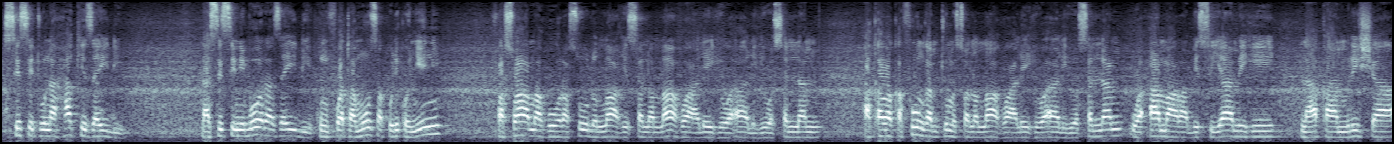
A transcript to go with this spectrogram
Sisi tuna haki zaidi na sisi ni bora zaidi kumfuata musa kuliko nyinyi. Fasamahu rasulullahi salllahu alaihi waalihi wasallam akawa akafunga mtume salllahu alaihi waalihi wasallam wa amara bisiyamihi na akaamrisha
